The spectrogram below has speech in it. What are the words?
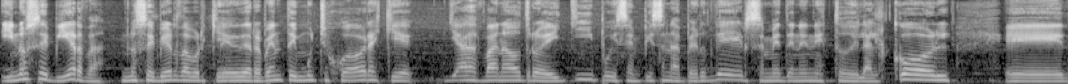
y no se pierda. No se pierda porque de repente hay muchos jugadores que ya van a otro equipo y se empiezan a perder, se meten en esto del alcohol, eh,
